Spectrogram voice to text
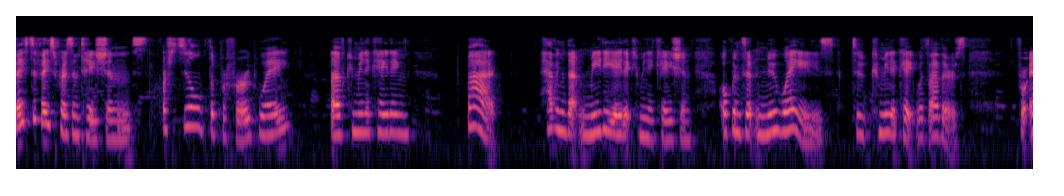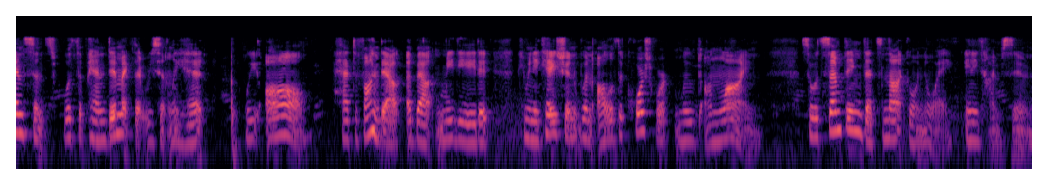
Face-to-face -face presentations are still the preferred way of communicating, but having that mediated communication opens up new ways to communicate with others. For instance, with the pandemic that recently hit, we all had to find out about mediated communication when all of the coursework moved online. So it's something that's not going away anytime soon.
